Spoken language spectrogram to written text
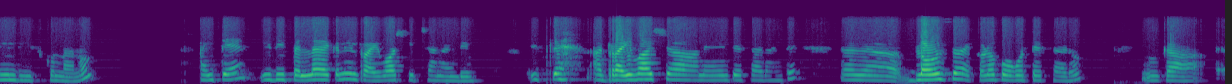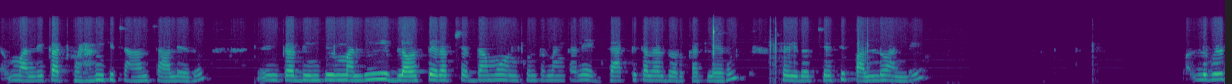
నేను తీసుకున్నాను. అయితే ఇది పెళ్ళయ్యాక నేను డ్రై వాష్కి ఇచ్చానండి. ఇస్తే ఆ డ్రై వాష్ నేను ఏం చేశాడంటే బ్లౌజ్ ఎక్కడో పోగొట్టేశాడు. ఇంకా మళ్ళీ కట్టుకోవడానికి ఛాన్స్ రాలేదు. ఇంకా దీనికి మళ్ళీ బ్లౌజ్ పేరప్ చేద్దాము అనుకుంటున్నాం కానీ ఎగ్జాక్ట్ కలర్ దొరకట్లేదు. సో ఇది వచ్చేసి పళ్ళు అండి. పళ్ళు కూడా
